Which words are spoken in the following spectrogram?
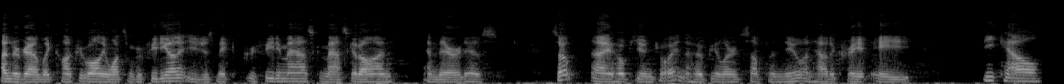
underground like concrete wall and you want some graffiti on it, you just make a graffiti mask, mask it on, and there it is. So I hope you enjoy and I hope you learned something new on how to create a decal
